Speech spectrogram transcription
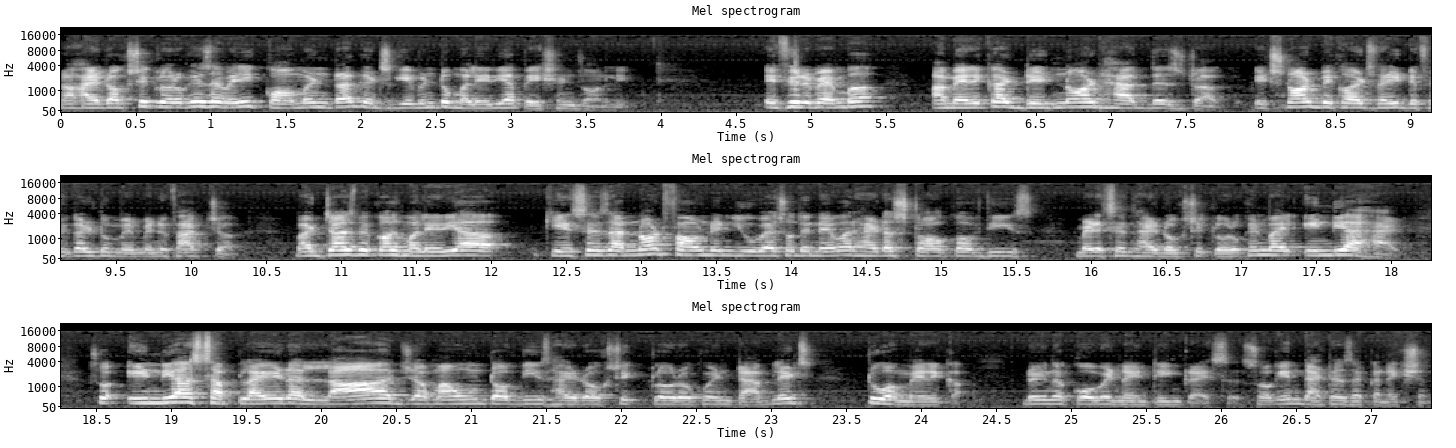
Now, hydroxychloroquine is a very common drug, it's given to malaria patients only. If you remember, America did not have this drug. It's not because it's very difficult to manufacture, but just because malaria cases are not found in US, so they never had a stock of these medicines hydroxychloroquine while India had. So India supplied a large amount of these hydroxychloroquine tablets to America during the COVID-19 crisis. So again, that is a connection.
